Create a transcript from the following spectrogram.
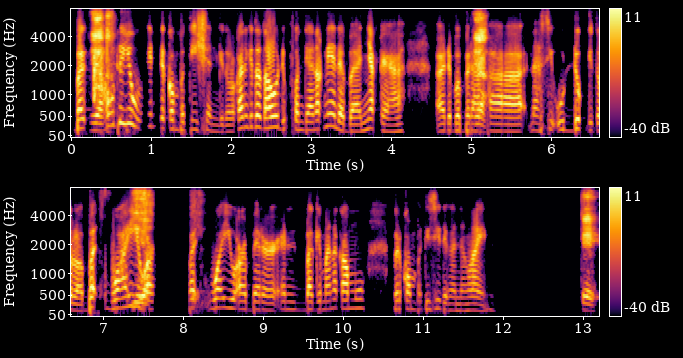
But Ya. how do you win the competition gitu loh? Kan kita tahu di Pontianak nih ada banyak ya. Ada beberapa nasi uduk gitu loh. But why you Iya. are but why you are better and bagaimana kamu berkompetisi dengan yang lain? Oke,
